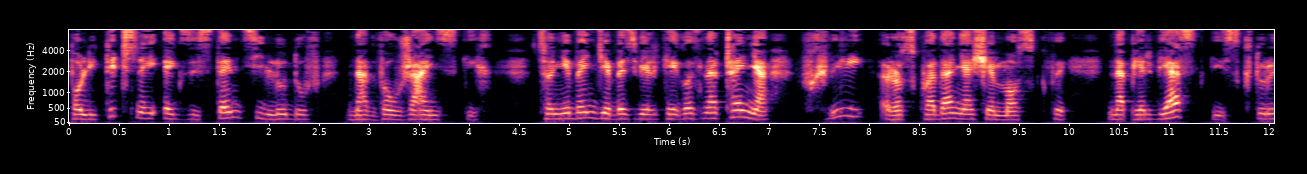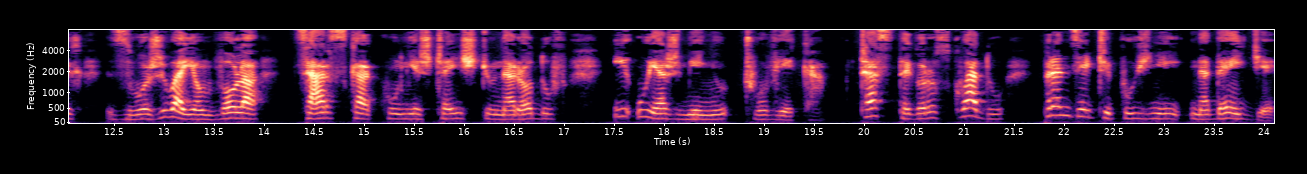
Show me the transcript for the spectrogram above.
politycznej egzystencji ludów nadwołżańskich, co nie będzie bez wielkiego znaczenia w chwili rozkładania się Moskwy na pierwiastki, z których złożyła ją wola carska ku nieszczęściu narodów i ujarzmieniu człowieka. Czas tego rozkładu prędzej czy później nadejdzie.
